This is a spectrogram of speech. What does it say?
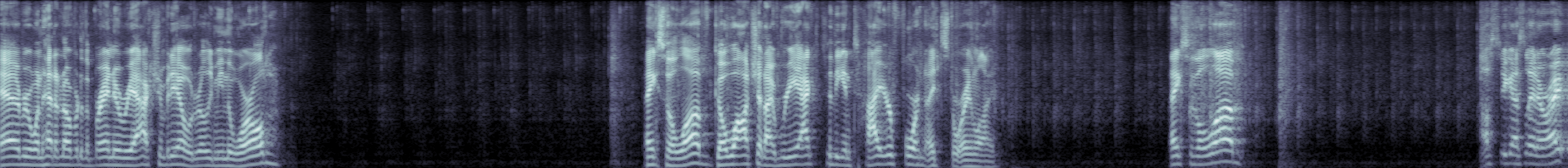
Everyone heading over to the brand new reaction video would really mean the world. Thanks for the love. Go watch it. I react to the entire Fortnite storyline. Thanks for the love. I'll see you guys later, all right?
